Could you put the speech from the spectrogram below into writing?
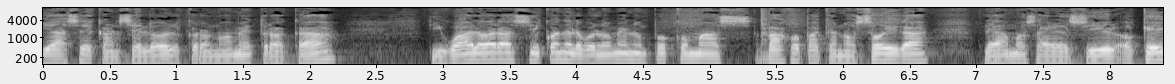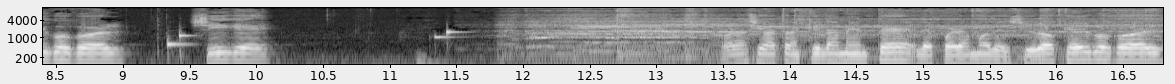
ya se canceló el cronómetro acá. Igual ahora sí con el volumen un poco más bajo para que nos oiga, le vamos a decir, ok Google, sigue. Ahora sí tranquilamente le podemos decir, ok Google,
